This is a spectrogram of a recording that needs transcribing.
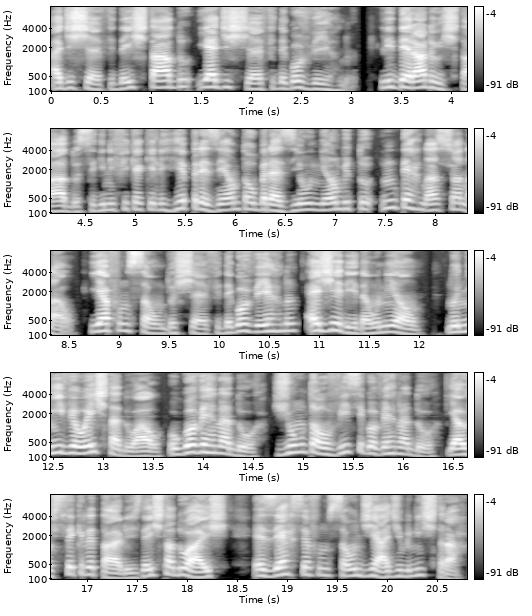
a de chefe de Estado e a de chefe de governo. Liderar o Estado significa que ele representa o Brasil em âmbito internacional, e a função do chefe de governo é gerir a União. No nível estadual, o governador, junto ao vice-governador e aos secretários estaduais, exerce a função de administrar,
